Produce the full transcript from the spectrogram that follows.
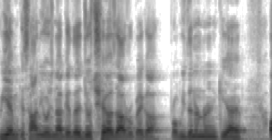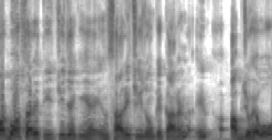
पीएम किसान योजना के तहत जो छः हज़ार रुपये का प्रोविज़न उन्होंने किया है और बहुत सारी चीज़ें की हैं। इन सारी चीज़ों के कारण अब जो है वो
